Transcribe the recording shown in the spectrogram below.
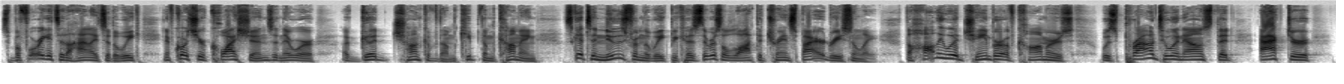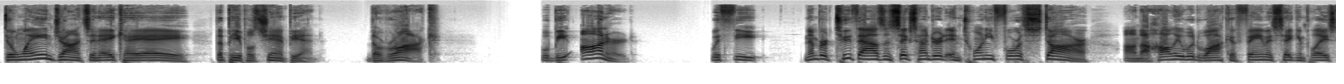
So before we get to the highlights of the week, and of course your questions, and there were a good chunk of them, keep them coming. Let's get to news from the week because there was a lot that transpired recently. The Hollywood Chamber of Commerce was proud to announce that actor Dwayne Johnson, aka the People's Champion, The Rock, will be honored with the number 2624th star on the Hollywood Walk of Fame. It's taking place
